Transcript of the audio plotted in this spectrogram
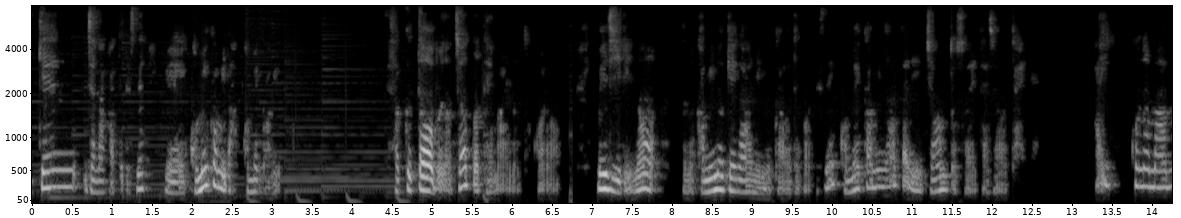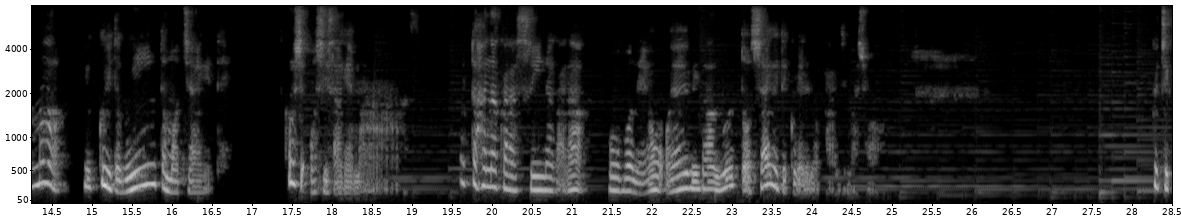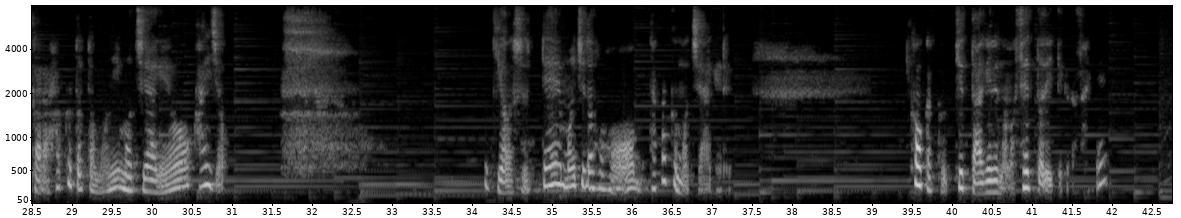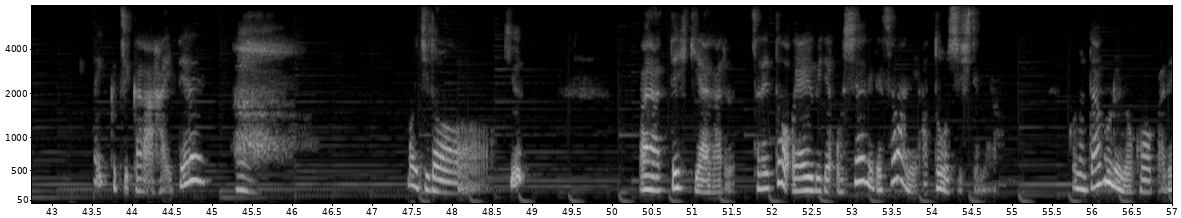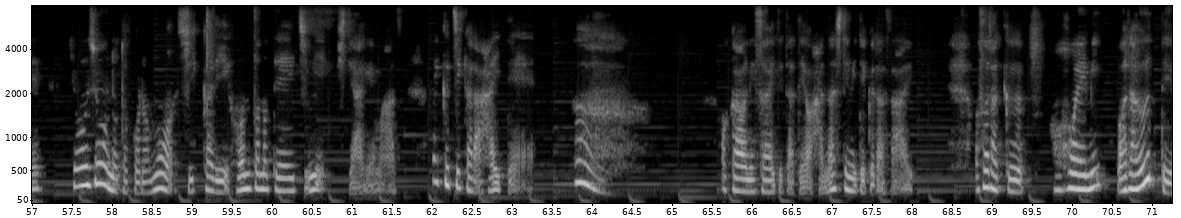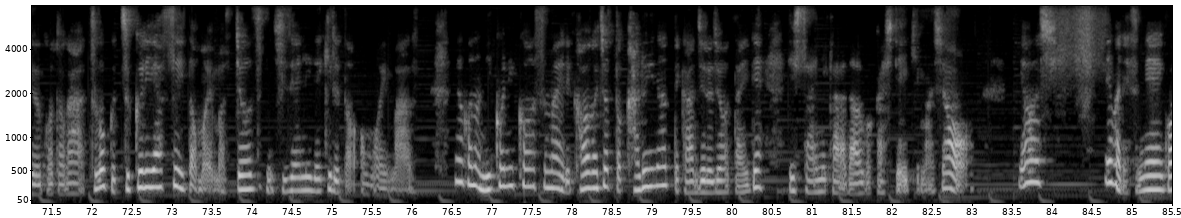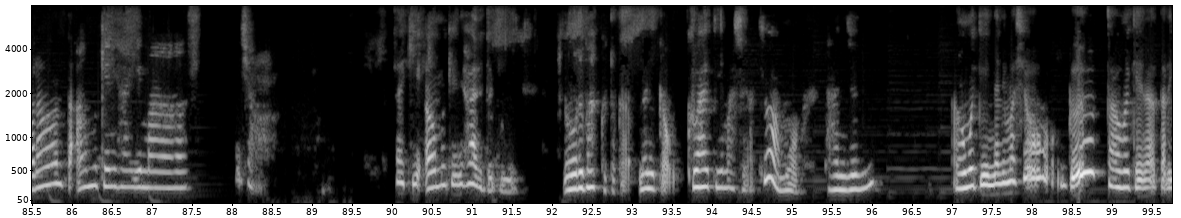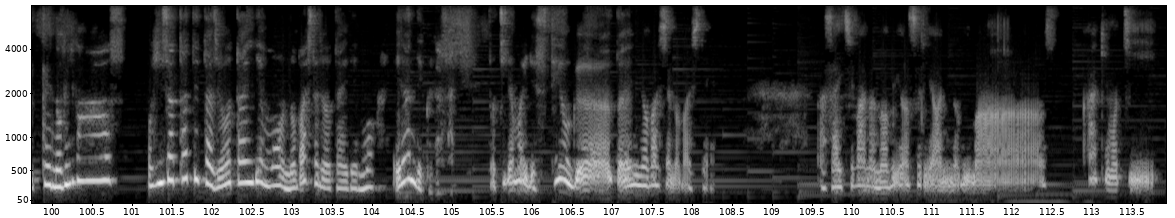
間じゃなかったですね。えー、こめかみだ、こめかみ。側頭部のちょっと手前のところ。目尻のその髪の毛側に向かうところですね。こめかみのあたりにちょんと添えた状態で。はい。このまんま、ゆっくりとグイーンと持ち上げて、少し押し下げます。こういった鼻から吸いながら、頬骨を親指がぐーっと押し上げてくれるのを感じましょう。口から吐くとともに持ち上げを解除。息を吸って、もう一度頬を高く持ち上げる。口角キュッと上げるのもセットでいってくださいね。はい、口から吐いて、はもう一度、キュッ。笑って引き上がる。それと親指で押し上げてさらに後押ししてもらう。このダブルの効果で表情のところもしっかり本当の定位置にしてあげます。はい、口から吐いて、ふぅ。お顔に添えてた手を離してみてください。おそらく、微笑み、笑うっていうことがすごく作りやすいと思います。上手に自然にできると思います。ではこのニコニコスマイル、顔がちょっと軽いなって感じる状態で、実際に体を動かしていきましょう。よし。ではですね、ごろーんと仰向けに入ります。よいしょ。最近仰向けに入るときに、ロールバックとか何かを加えていましたが、今日はもう単純に仰向けになりましょう。ぐーっと仰向けになったら一回伸びます。お膝立てた状態でも、伸ばした状態でも選んでください。どっちでもいいです。手をぐーっと上に伸ばして伸ばして。朝一番の伸びをするように伸びます。あ、気持ちいい。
